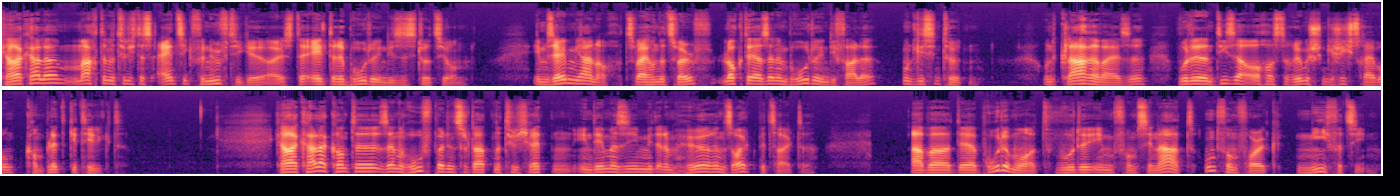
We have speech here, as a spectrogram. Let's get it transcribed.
Caracalla machte natürlich das einzig Vernünftige als der ältere Bruder in dieser Situation. Im selben Jahr noch, 212, lockte er seinen Bruder in die Falle und ließ ihn töten. Und klarerweise wurde dann dieser auch aus der römischen Geschichtsschreibung komplett getilgt. Caracalla konnte seinen Ruf bei den Soldaten natürlich retten, indem er sie mit einem höheren Sold bezahlte. Aber der Brudermord wurde ihm vom Senat und vom Volk nie verziehen.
